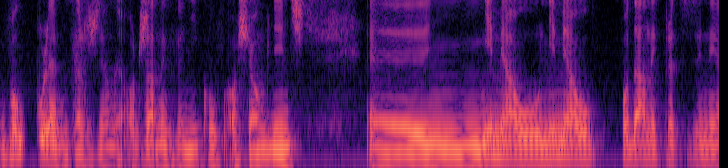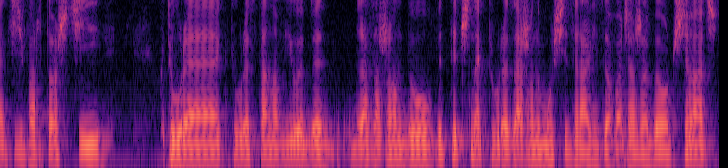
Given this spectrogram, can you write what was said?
w ogóle uzależniony od żadnych wyników, osiągnięć, e, nie miał, nie miał podanych precyzyjnych jakichś wartości, które, które stanowiłyby dla zarządu wytyczne, które zarząd musi zrealizować, ażeby otrzymać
